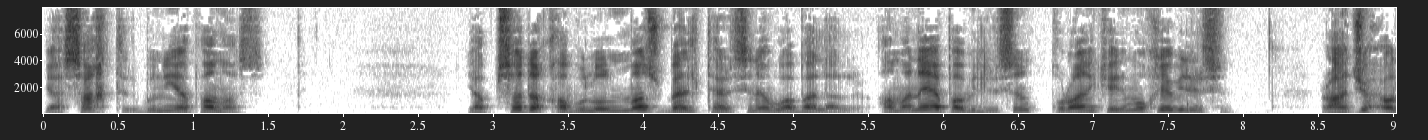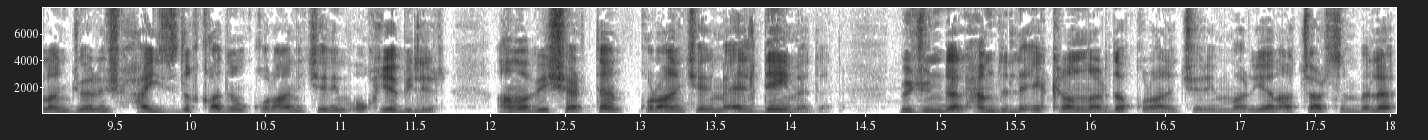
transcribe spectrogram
Yasaktır. Bunu yapamaz. Yapsa da kabul olmaz, bel tersine vebal alır. Ama ne yapabilirsin? Kur'an-ı Kerim okuyabilirsin. Racih olan görüş hayızlı kadın Kur'an-ı Kerim okuyabilir. Ama bir şartten Kur'an-ı Kerim'e el değmeden. Bugün elhamdülillah ekranlarda Kur'an-ı Kerim var. Yani açarsın böyle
